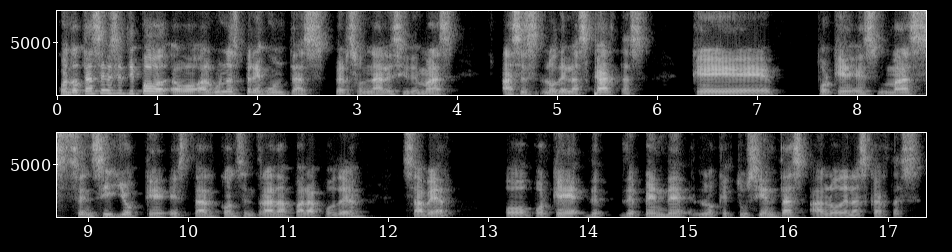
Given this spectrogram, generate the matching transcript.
Cuando te hacen ese tipo o algunas preguntas personales y demás, haces lo de las cartas, que porque es más sencillo que estar concentrada para poder saber o por qué depende lo que tú sientas a lo de las cartas?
